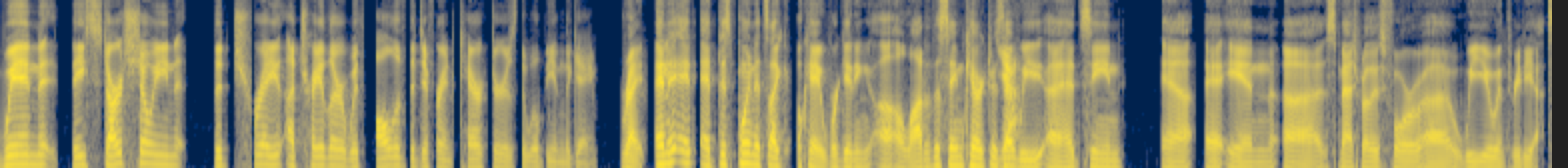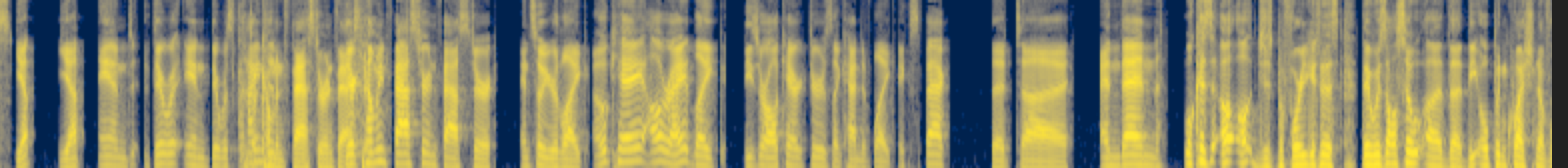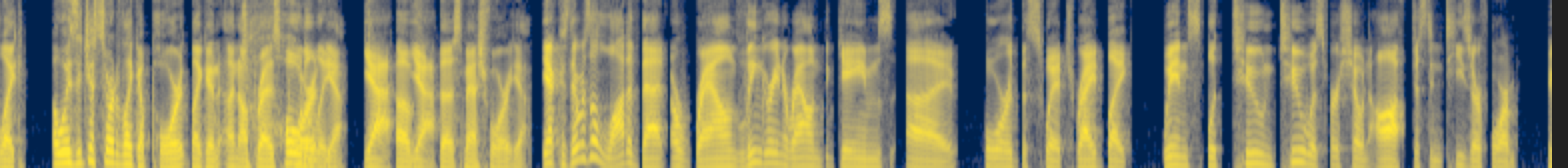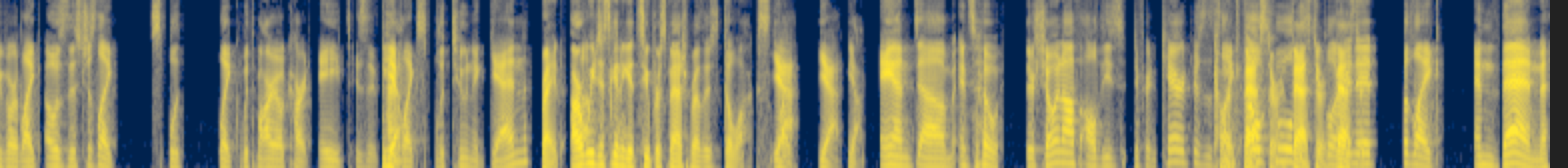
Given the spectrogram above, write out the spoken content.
when they start showing the tra- a trailer with all of the different characters that will be in the game. Right. And it, it- at this point, it's like, okay, we're getting a, a lot of the same characters Yeah. that we uh, had seen uh, in uh, Smash Brothers for uh, Wii U and 3DS. Yep, yep. And there were and there was And they're kind coming of faster and faster. they're coming faster and faster, and so you're like, okay, all right, like these are all characters I kind of like expect that, uh and then Well, because uh, uh, just before you get to this, there was also uh, the the open question of like, oh, is it just sort of like a port, like an, an upres port? totally, Yeah. yeah, Of yeah, the Smash 4. Yeah. yeah, because there was a lot of that around, lingering around games, uh, for the Switch, right? Like when Splatoon two was first shown off, just in teaser form, people are like, oh, is this just like Split? Like with Mario Kart 8, is it kind Yeah. of like Splatoon again? Right. Are Uh, we just going to get Super Smash Brothers Deluxe? Yeah, Like, yeah, yeah. And um, and so they're showing off all these different characters. It's Coming like faster oh, and cool, faster these and people are faster. in it. But like, and then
